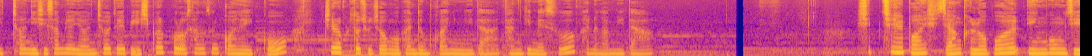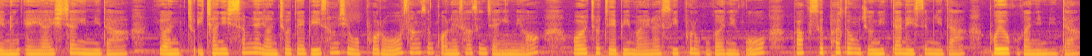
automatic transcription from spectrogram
2023년 연초 대비 18% 상승권에 있고 7월부터 조정 후 반등 구간입니다. 단기 매수 가능합니다. 17번 시장 글로벌 인공지능 AI 시장입니다. 연초, 2023년 연초 대비 35% 상승권의 상승장이며 월초 대비 마이너스 2% 구간이고 박스 파동 중 윗단에 있습니다. 보유 구간입니다.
